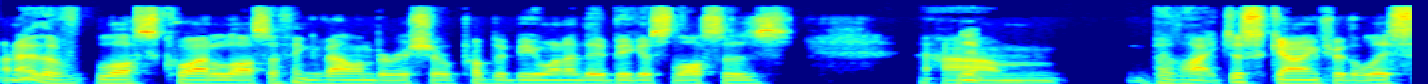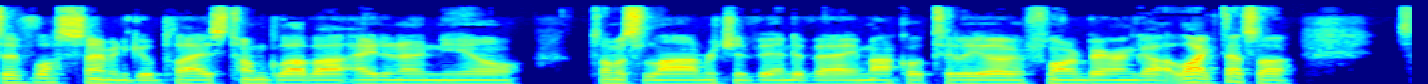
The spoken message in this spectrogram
I know they've lost quite a loss. I think Valon Berisha will probably be one of their biggest losses. Um, but like just going through the list, they've lost so many good players: Tom Glover, Aidan O'Neill, Thomas Lam, Richard van der Venne, Marco Tilio, Florin Berenguer. Like that's a, it's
